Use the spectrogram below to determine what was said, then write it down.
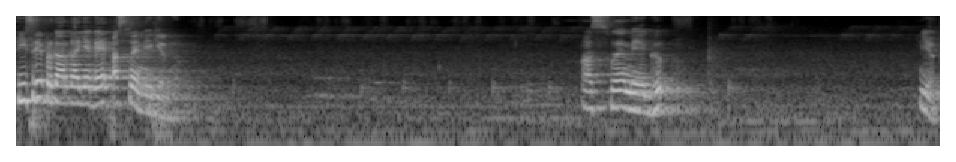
तीसरे प्रकार का यज्ञ है अश्वमेघ यज्ञ अश्वमेघ यज्ञ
